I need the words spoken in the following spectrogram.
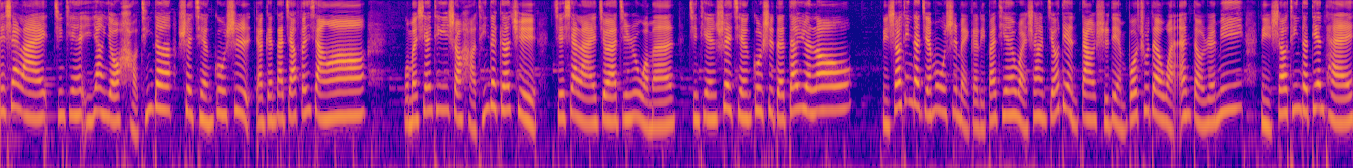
接下来，今天一样有好听的睡前故事要跟大家分享哦。我们先听一首好听的歌曲。接下来就要进入我们今天睡前故事的单元喽。你收听的节目是每个礼拜天晚上九点到十点播出的《晚安，哆瑞咪》。你收听的电台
